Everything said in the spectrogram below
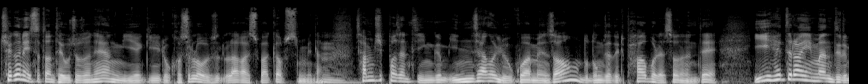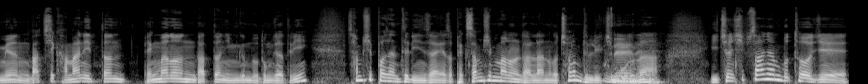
최근에 있었던 대우조선 해양 얘기로 거슬러 올라갈 수밖에 없습니다. 음. 30% 임금 인상을 요구하면서 노동자들이 파업을 했었는데 이 헤드라인만 들으면 마치 가만히 있던 100만 원 받던 임금 노동자들이 30%를 인상해서 130만 원을 달라는 것처럼 들릴지 네네. 모르나 2014년부터 이제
